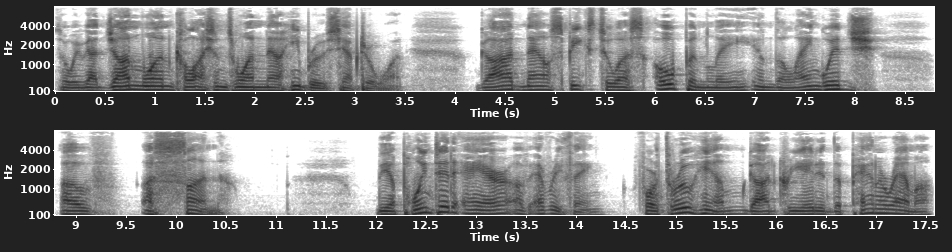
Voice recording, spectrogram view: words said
So we've got John 1, Colossians 1, now Hebrews chapter 1. God now speaks to us openly in the language of a son, the appointed heir of everything, for through him God created the panorama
